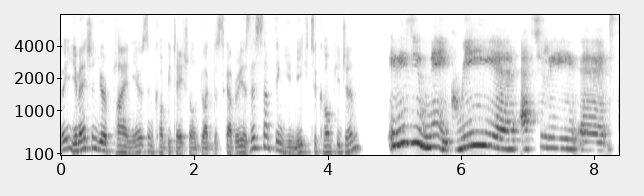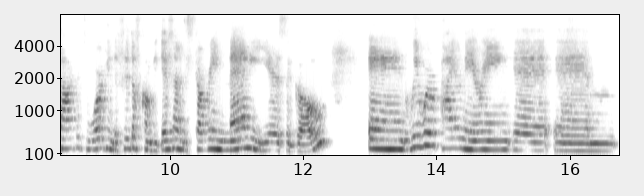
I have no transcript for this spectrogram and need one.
You mentioned you're pioneers in computational drug discovery. Is this something unique to Compugen? It is unique. We uh, actually uh, started to work in the field of computational discovery many years ago. And we were pioneering uh, um,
